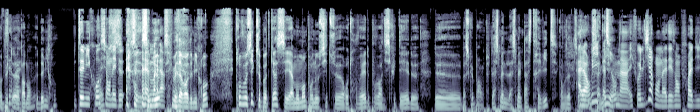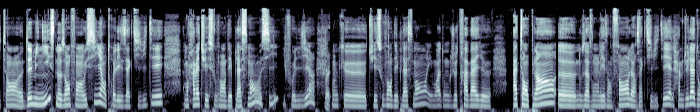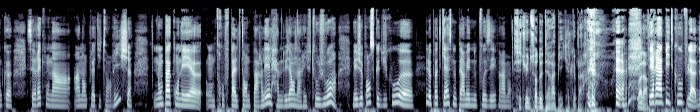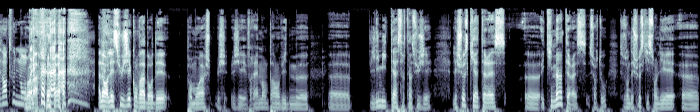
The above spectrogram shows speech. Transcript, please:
Oh, but- c'est euh, vrai. pardon, deux micros. Deux micros Ouais, si on est deux. C'est mieux, Voilà. mieux d'avoir deux micros. Je trouve aussi que ce podcast, c'est un moment pour nous aussi de se retrouver, de pouvoir discuter, de, de... parce que bon, toute la semaine, la semaine passe très vite quand vous êtes euh, Alors une oui, parce famille. qu'on hein. a, il faut le dire, on a des emplois du temps euh, de ministres, nos enfants aussi, entre les activités. Mohamed, tu es souvent en déplacement aussi, il faut le dire. Ouais. Donc euh, tu es souvent en déplacement et moi donc je travaille à temps plein. Euh, nous avons les enfants, leurs activités, alhamdulillah. Donc euh, c'est vrai qu'on a un, un emploi du temps riche. Non pas qu'on euh, on ne trouve pas le temps de parler, alhamdulillah, on arrive toujours. Mais je pense que du coup, le podcast nous permet de nous poser vraiment. C'est une sorte de thérapie quelque part. voilà. Thérapie de couple devant tout le monde. Voilà. Alors, les sujets qu'on va aborder, pour moi, je- j'ai- vraiment pas envie de me limiter à certains sujets. Les choses qui intéressent euh, et qui m'intéressent surtout, ce sont des choses qui sont liées euh,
